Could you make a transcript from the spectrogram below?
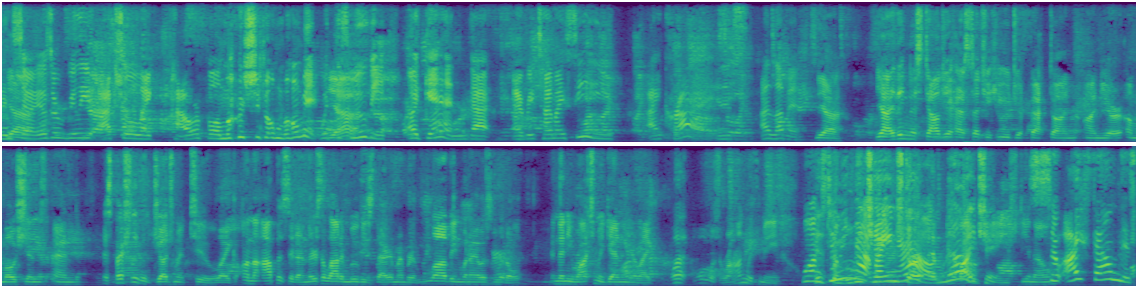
And Yeah. so it was a really actual, like, powerful, emotional moment with Yeah. this movie. Again, that every time I see, I cry, and it's I love it. Yeah, yeah. I think nostalgia has such a huge effect on on your emotions and especially with judgment too. Like on the opposite end, there's a lot of movies that I remember loving when I was little, and then you watch them again and you're like, "What? What was wrong with me?" Well, I'm Has the movie that right changed, now. Or am, no. have I changed? You know. So I found this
